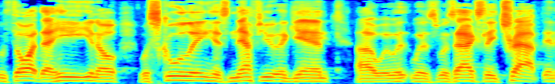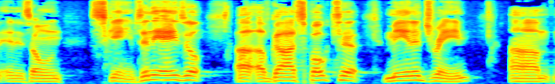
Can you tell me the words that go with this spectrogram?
who thought that he, you know, was schooling his nephew again, uh, was, was actually trapped in, in his own schemes. Then the angel uh, of God spoke to me in a dream. Um,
